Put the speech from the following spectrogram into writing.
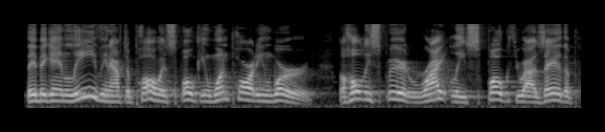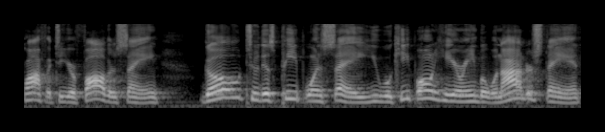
they began leaving after Paul had spoken one parting word. The Holy Spirit rightly spoke through Isaiah the prophet to your father, saying, Go to this people and say, You will keep on hearing, but will not understand,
